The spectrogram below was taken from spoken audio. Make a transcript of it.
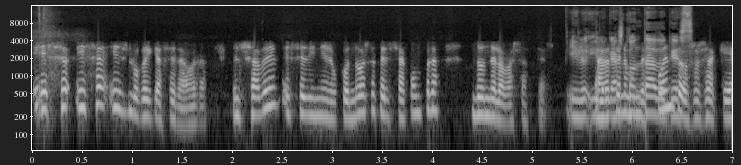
Esa, esa es lo que hay que hacer ahora, el saber ese dinero, cuando vas a hacer esa compra, dónde la vas a hacer. Y lo, que has contado, que es... o sea, que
